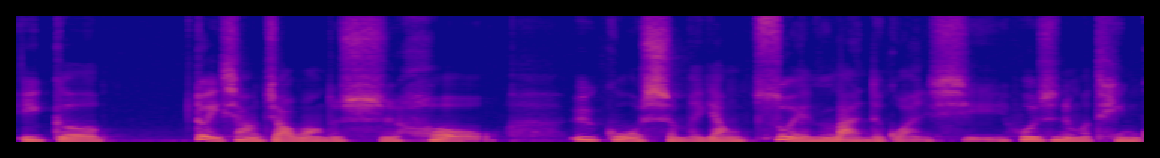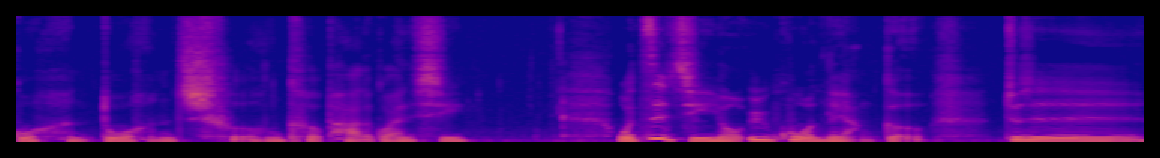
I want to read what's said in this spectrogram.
一个对象交往的时候，遇过什么样最烂的关系，或者是你有没有听过很多很扯、很可怕的关系？我自己有遇过两个，就是，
